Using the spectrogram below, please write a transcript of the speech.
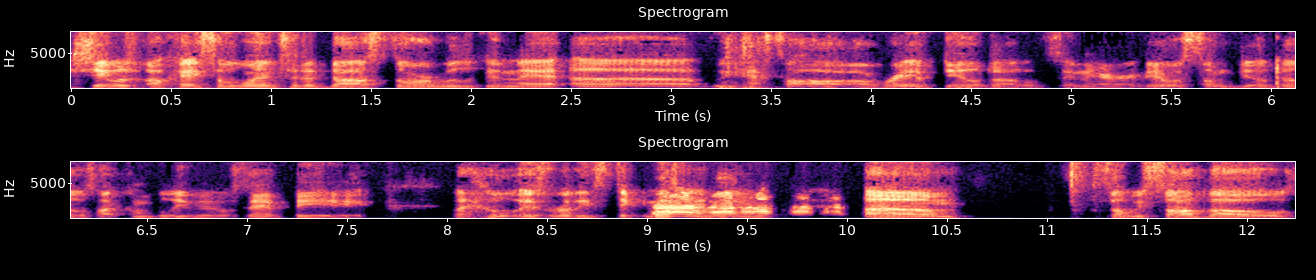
She was okay. So we went to the doll store. We're looking at uh, we had saw an array of dildos in there. There was some dildos. I couldn't believe it was that big. Like who is really sticking this in there? Um, so we saw those.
